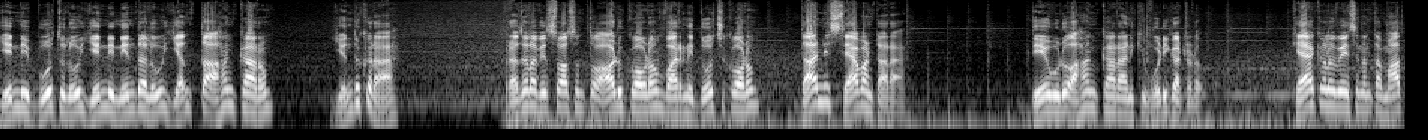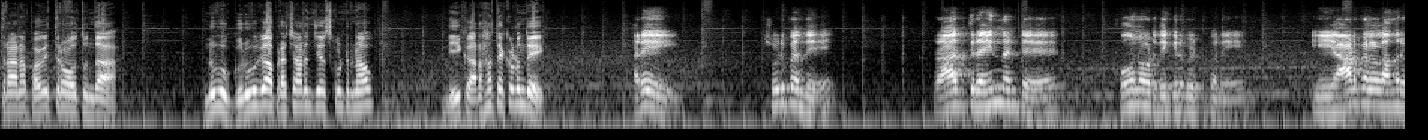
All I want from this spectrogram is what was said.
ఎన్ని బూతులు ఎన్ని నిందలు ఎంత అహంకారం! ఎందుకురా? ప్రజల విశ్వాసంతో ఆడుకోవడం వారిని దోచుకోవడం దాన్ని సేవంటారా? దేవుడు అహంకారానికి ఒడిగట్టడు. కేకలు వేసినంత మాత్రాన పవిత్రం అవుతుందా? నువ్వు గురువుగా ప్రచారం చేసుకుంటున్నావు? నీకు అర్హత ఎక్కడుంది? అరే చూడిపంది రాత్రి అయిందంటే ఫోన్ ఒకటి దగ్గర పెట్టుకొని ఈ ఆడపిల్లలందరూ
